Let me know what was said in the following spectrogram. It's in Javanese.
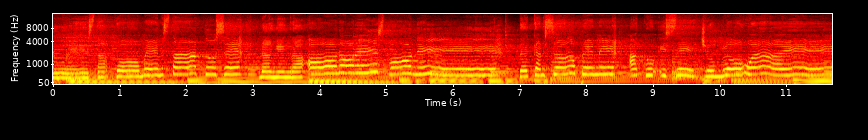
Wis tak komen status nanging ra ono responi tekan seprene aku isih jomblo wae.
